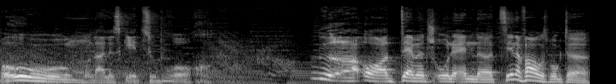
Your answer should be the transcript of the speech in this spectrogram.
Boom. Und alles geht zu Bruch. Oh, Damage ohne Ende. 10 Erfahrungspunkte.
